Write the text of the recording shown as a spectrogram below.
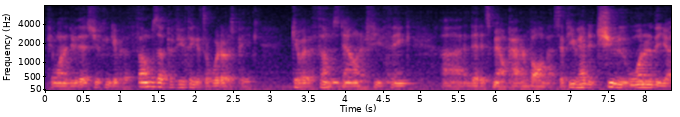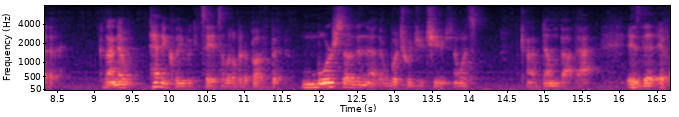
if you want to do this, you can give it a thumbs up if you think it's a widow's peak. Give it a thumbs down if you think uh, that it's male pattern baldness. If you had to choose one or the other, because I know technically we could say it's a little bit of both, but more so than the other, which would you choose? And what's kind of dumb about that is that if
